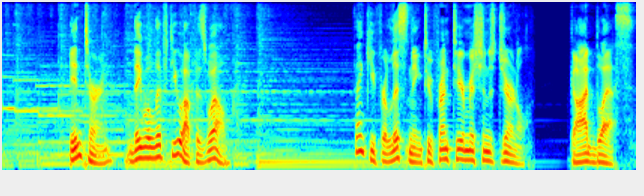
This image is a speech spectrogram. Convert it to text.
In turn, they will lift you up as well. Thank you for listening to Frontier Missions Journal. God bless.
